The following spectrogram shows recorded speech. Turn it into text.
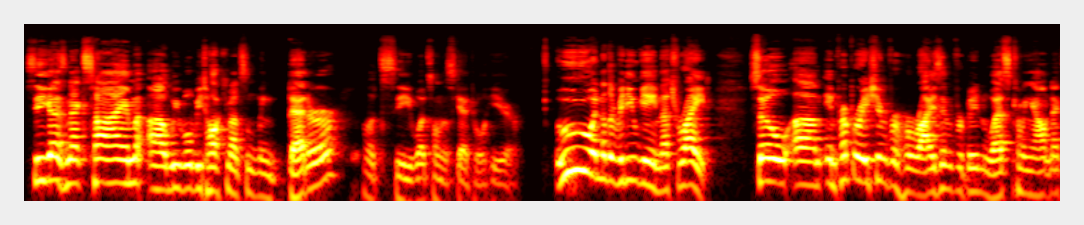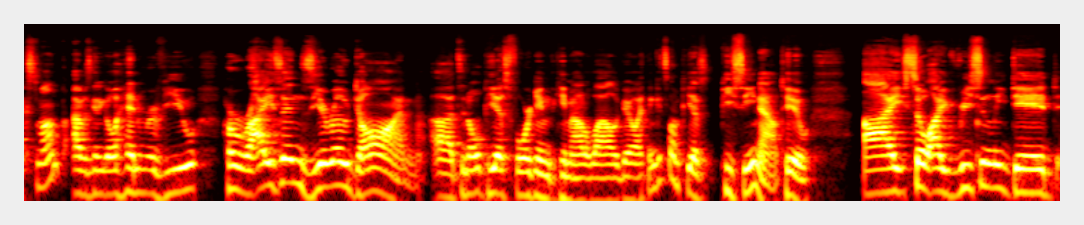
See you guys next time. Uh, we will be talking about something better. Let's see what's on the schedule here. Ooh, another video game. That's right. So, um, in preparation for Horizon Forbidden West coming out next month, I was going to go ahead and review Horizon Zero Dawn. Uh, it's an old PS4 game that came out a while ago. I think it's on PS PC now too. I so I recently did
